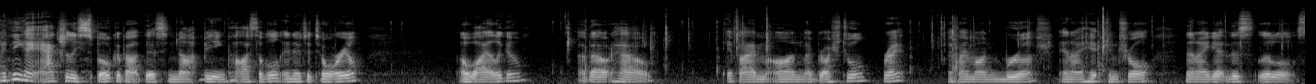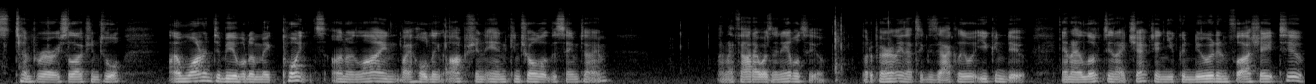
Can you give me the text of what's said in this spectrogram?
I think I actually spoke about this not being possible in a tutorial a while ago about how if I'm on my brush tool, right? If I'm on brush and I hit control, then I get this little temporary selection tool. I wanted to be able to make points on a line by holding option and control at the same time. And I thought I wasn't able to. But apparently that's exactly what you can do. And I looked and I checked and you can do it in Flash 8 too.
